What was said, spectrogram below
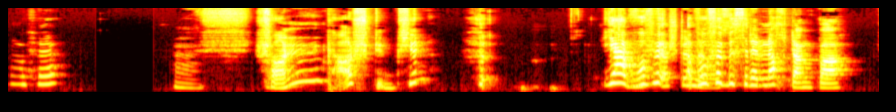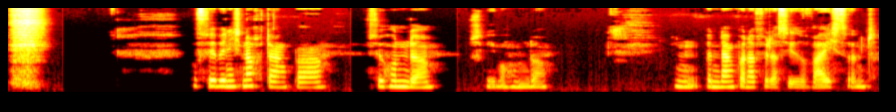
ungefähr. Hm. Schon ein paar Stündchen. Ja, wofür, wofür bist du denn noch dankbar? Wofür bin ich noch dankbar? Für Hunde. Ich liebe Hunde. Bin, bin dankbar dafür, dass sie so weich sind.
